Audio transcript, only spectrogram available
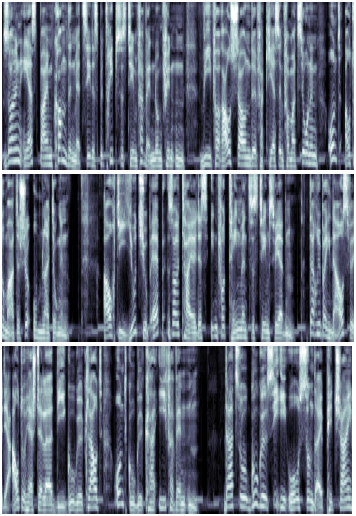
sollen erst beim kommenden Mercedes-Betriebssystem Verwendung finden, wie vorausschauende Verkehrsinformationen und automatische Umleitungen. Auch die YouTube-App soll Teil des Infotainment-Systems werden. Darüber hinaus will der Autohersteller die Google Cloud und Google KI verwenden. Dazu Google CEO Sundar Pichai.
